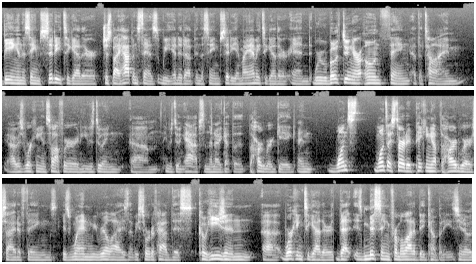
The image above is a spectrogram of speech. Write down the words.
being in the same city together. Just by happenstance, we ended up in the same city in Miami together, and we were both doing our own thing at the time. I was working in software, and he was doing um, he was doing apps, and then I got the, the hardware gig. And once once I started picking up the hardware side of things, is when we realized that we sort of have this cohesion uh, working together that is missing from a lot of big companies. You know,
